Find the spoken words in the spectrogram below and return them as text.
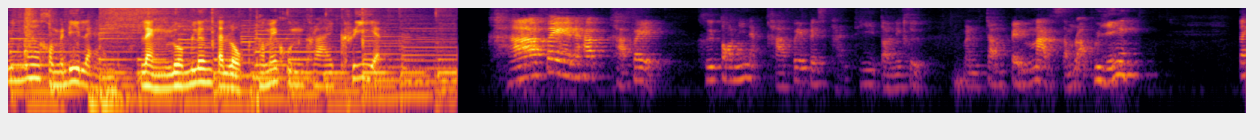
Winner Comedy Land แหล่งรวมเรื่องตลกทำให้คุณคลายเครียด คาเฟ่นะครับ คาเฟ่ คือตอนนี้เนี่ยคาเฟ่เป็นสถานที่ตอนนี้คือ มันจำเป็นมากสำหรับผู้หญิง แต่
